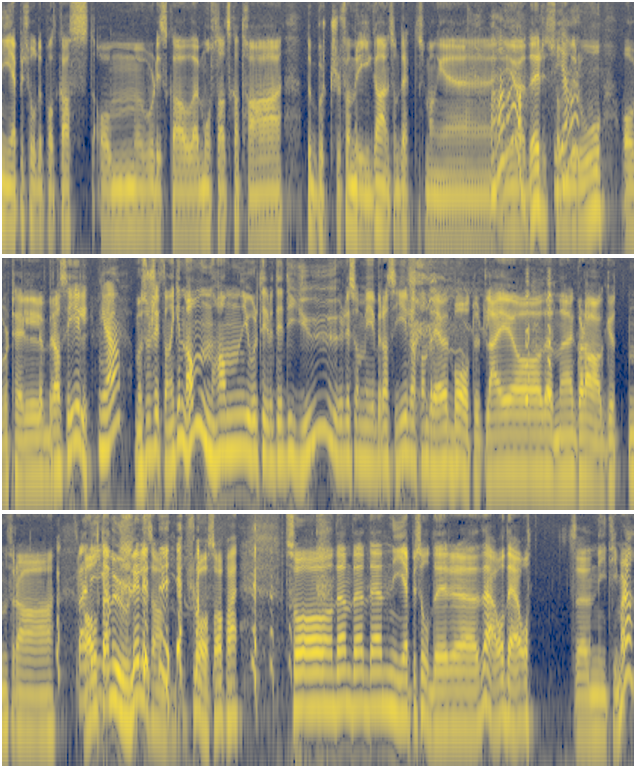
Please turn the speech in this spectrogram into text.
ni episoder podkast om hvor de skal Mossad skal ta The Butcher from Riga, en som drepte så mange Aha, jøder, som ja. dro over til Brasil. Ja. Men så skifta han ikke navn. Han gjorde til og med et intervju liksom, i Brasil. At han drev båtutleie og denne gladgutten fra, Fra Alt er mulig, liksom. Slå seg opp her. Så det, det, er ni episoder, det er, og det er åtte-ni timer, da.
